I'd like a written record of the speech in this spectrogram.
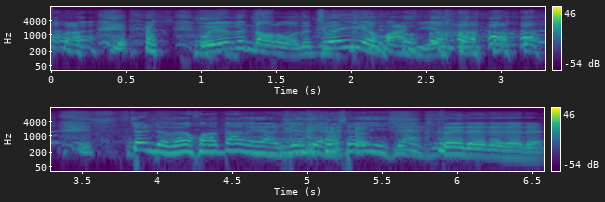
我也问到了我的专业话题啊。正准备花半个小时衍生一下。对对对对对，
